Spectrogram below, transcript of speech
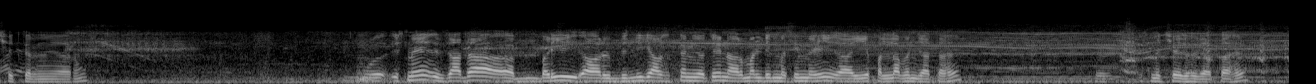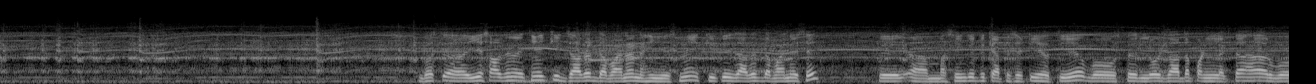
छेद करने जा रहा हूँ। इसमें ज़्यादा, बड़ी और बिजली की आवश्यकता नहीं होती। है नॉर्मल डिग मशीन में ही ये पल्ला बन जाता है। तो इसमें छेद हो जाता है। बस ये सावधान रखें कि ज़्यादा दबाना नहीं है इसमें, क्योंकि ज़्यादा दबाने से फिर मशीन की जो कैपेसिटी होती है, वो उस पर लोड ज़्यादा पड़ने लगता है और वो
